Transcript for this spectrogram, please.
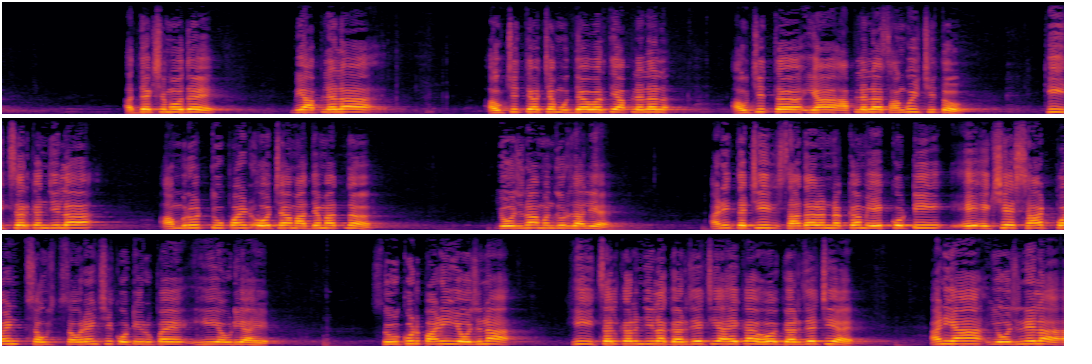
अध्यक्ष महोदय मी आपल्याला औचित्याच्या मुद्द्यावरती आपल्याला औचित्य या आपल्याला सांगू इच्छितो की इचलकरंजीला अमृत टू पॉईंट ओच्या माध्यमातनं योजना मंजूर झाली आहे. आणि त्याची साधारण रक्कम एक कोटी एकशे साठ पॉईंट चौ चौऱ्याऐंशी कोटी रुपये ही एवढी आहे. सुळकुड पाणी योजना ही इचलकरंजीला गरजेची आहे का हो गरजेची आहे. आणि या योजनेला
